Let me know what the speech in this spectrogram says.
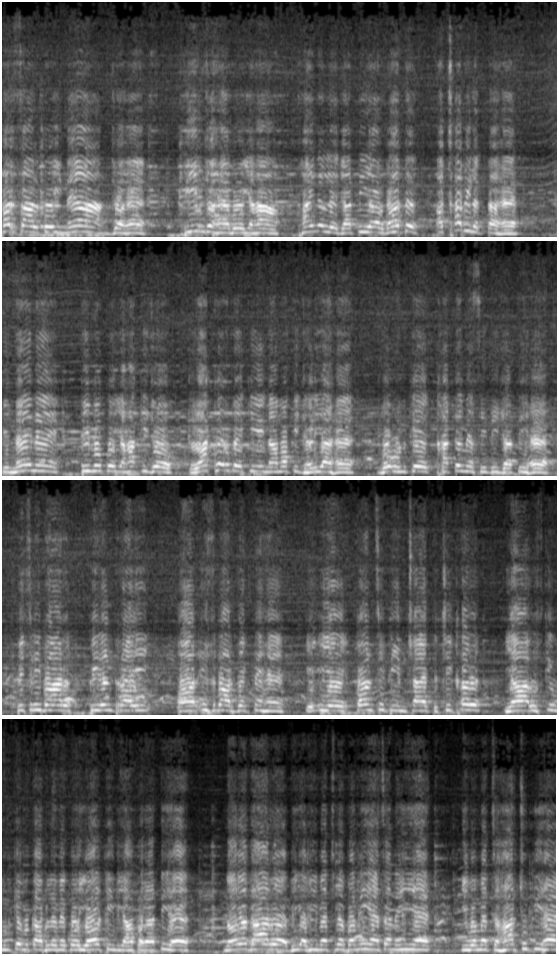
हर साल कोई नया जो है, टीम जो है वो यहाँ फाइनल ले जाती है, और बहुत अच्छा भी लगता है। कि नए नए टीमों को यहाँ की जो लाखों रुपए की इनामों की झड़िया है, वो उनके खाते में सीधी जाती है। पिछली बार पीरन ट्राई और इस बार देखते हैं कि ये कौन सी टीम, शायद चिखर या उसकी, उनके मुकाबले में कोई और टीम यहाँ पर आती है। नौराधार भी अभी मैच में बनी है, ऐसा नहीं है कि वो मैच हार चुकी है।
